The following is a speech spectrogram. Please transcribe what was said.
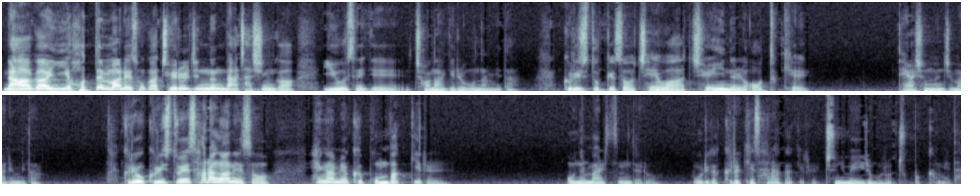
나아가 이 헛된 말에 속아 죄를 짓는 나 자신과 이웃에게 전하기를 원합니다. 그리스도께서 죄와 죄인을 어떻게 대하셨는지 말입니다. 그리고 그리스도의 사랑 안에서 행하며 그 본받기를 오늘 말씀대로 우리가 그렇게 살아가기를 주님의 이름으로 축복합니다.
